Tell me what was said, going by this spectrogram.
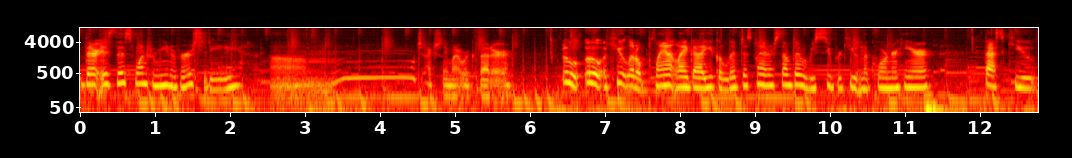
there is this one from university, um, which actually might work better. Ooh, ooh, a cute little plant like a eucalyptus plant or something would be super cute in the corner here. That's cute.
